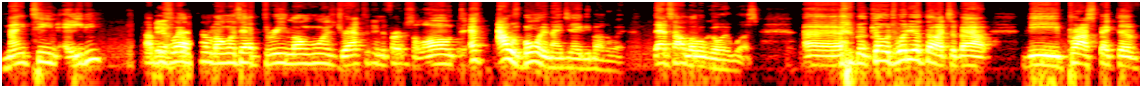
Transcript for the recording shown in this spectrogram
1980. I Yeah. last time Longhorns had three Longhorns drafted in the first a long. I was born in 1980, by the way. That's how long ago it was. Uh, but coach, what are your thoughts about the prospect of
